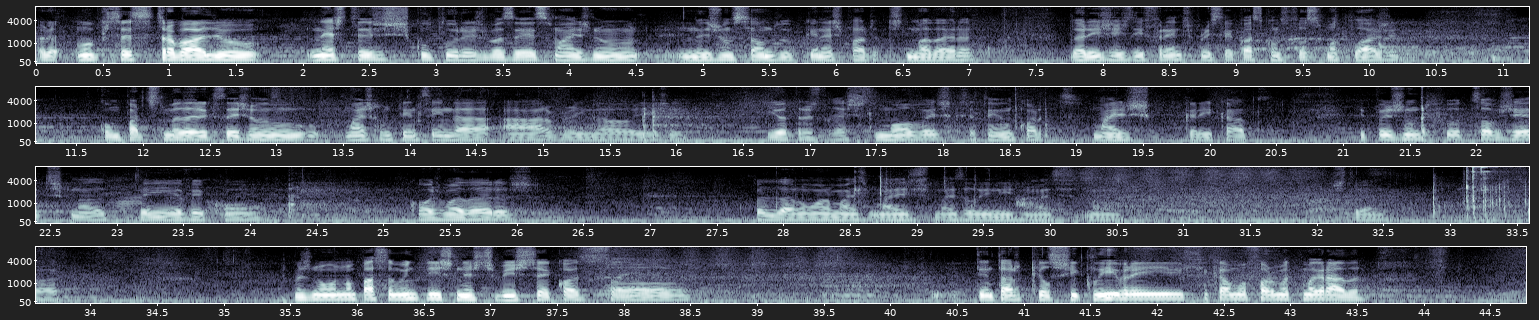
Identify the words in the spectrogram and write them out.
Ora, o meu processo de trabalho nestas esculturas baseia-se mais no, na junção de pequenas partes de madeira de origens diferentes, por isso é quase como se fosse uma colagem, com partes de madeira que sejam mais remetentes ainda à, à árvore, ainda à origem, e outras de restos de móveis que já têm um corte mais caricato, e depois junto outros objetos que nada têm a ver com, com as madeiras, para lhe dar um ar mais, mais, mais alienígena, mais, mais estranho. Claro. Mas não, não passa muito disto, nestes bichos é quase só tentar que eles se equilibrem e ficar uma forma que me agrada.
